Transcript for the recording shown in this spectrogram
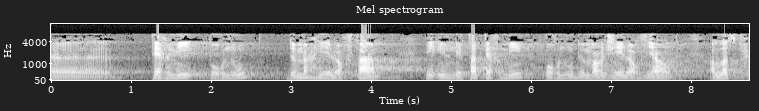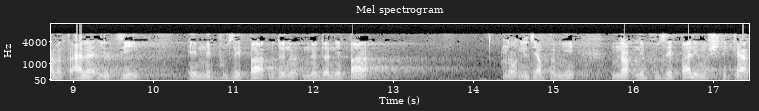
euh, permis pour nous de marier leurs femmes. Et il n'est pas permis pour nous de manger leur viande. Allah subhanahu wa ta'ala il dit et n'épousez pas ou ne, donnez pas non il dit en premier n'épousez pas les mushrikat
